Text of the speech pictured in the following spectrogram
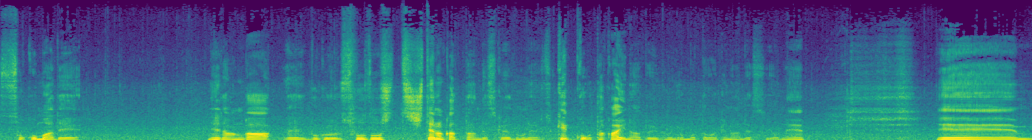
そこまで値段が、えー、僕想像してなかったんですけれどもね結構高いなというふうに思ったわけなんですよね。えー、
